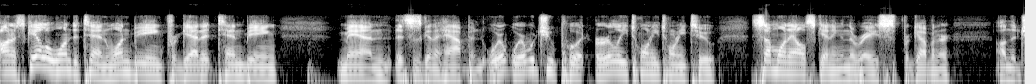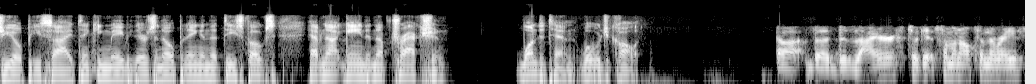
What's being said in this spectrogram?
on a scale of one to ten, one being forget it, ten being man, this is going to happen. Where where would you put early 2022? Someone else getting in the race for governor on the GOP side, thinking maybe there's an opening and that these folks have not gained enough traction. One to ten, what would you call it? Uh, the desire to get someone else in the race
